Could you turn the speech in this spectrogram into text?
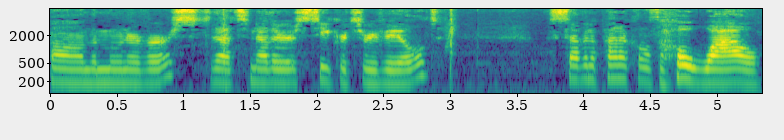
On the moon reversed. That's another secrets revealed. Seven of Pentacles. Oh, wow.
